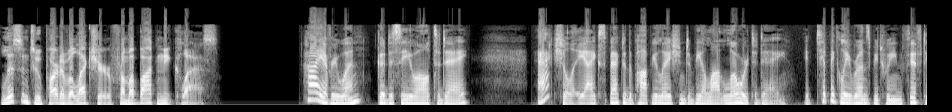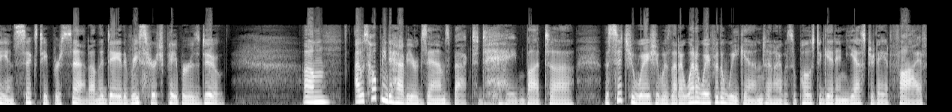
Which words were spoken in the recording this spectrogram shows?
Listen to part of a lecture from a botany class. Hi, everyone. Good to see you all today. Actually, I expected the population to be a lot lower today. It typically runs between 50 and 60 percent on the day the research paper is due. Um, I was hoping to have your exams back today, but uh, the situation was that I went away for the weekend and I was supposed to get in yesterday at 5,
